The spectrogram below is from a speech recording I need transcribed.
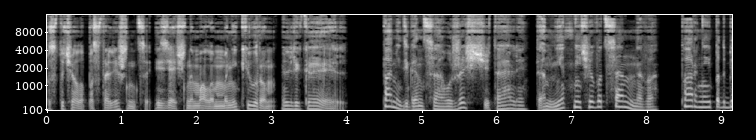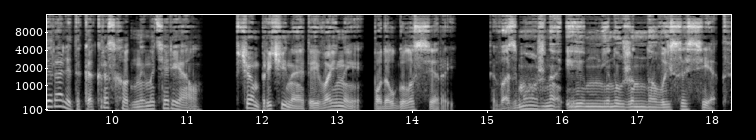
Постучала по столешнице изящным малым маникюром Ликаэль. «Память гонца уже считали, там нет ничего ценного. Парни подбирали-то как расходный материал». «В чем причина этой войны?» — подал голос Серый. «Возможно, им не нужен новый сосед»,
